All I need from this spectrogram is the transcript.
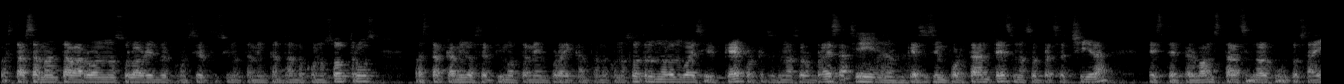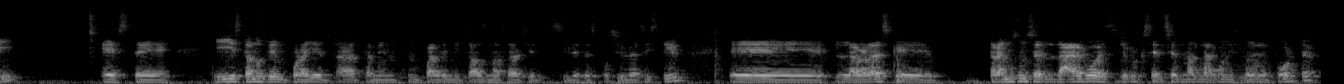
Va a estar Samantha Barrón no solo abriendo el concierto, sino también cantando con nosotros. Va a estar Camilo VII también por ahí cantando con nosotros. No les voy a decir qué, porque eso es una sorpresa. Sí, no. Que eso es importante, es una sorpresa chida. Este, pero vamos a estar haciéndolo juntos ahí. Este, y estamos viendo por ahí ah, también un par de invitados más a ver si, si les es posible asistir. Eh, la verdad es que traemos un set largo, es, yo creo que es el set más largo en la historia de Porter.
